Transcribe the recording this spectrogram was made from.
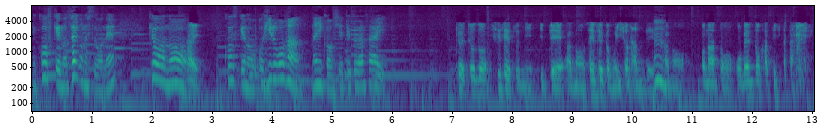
ねコウスケの最後の質問ね。今日のはい。コウスケのお昼ご飯何か教えてください。今日ちょうど施設にいてあの先生とも一緒なんで、うん。あのこの後お弁当買ってきたからね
